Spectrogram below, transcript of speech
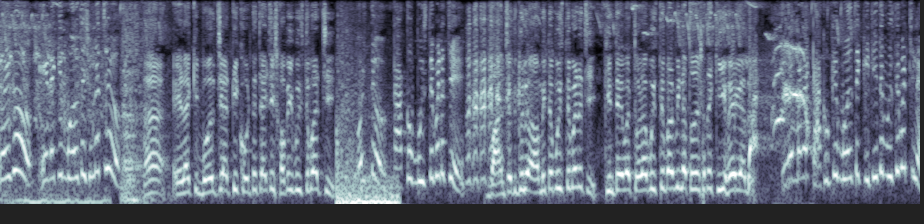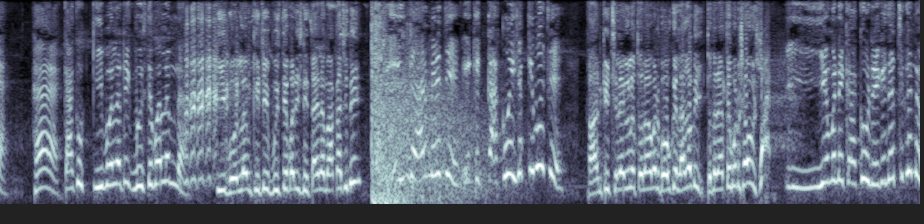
কই গো এটা কি বলতে শুনেছো? হ্যাঁ এরা কি বলছে আর কি করতে চাইছে সবই বুঝতে পারছি। ওই তো কাকু বুঝতে পেরেছে? বাঞ্চতগুলো আমি তো বুঝতে পেরেছি কিন্তু এবার তোরা বুঝতে পারবি না তোদের সাথে কি হয়ে গেল। মানে কাকু কি বলতে কিছুই তো বুঝতে পারছি না? হ্যাঁ কাকু কি বলে ঠিক বুঝতে পারলাম না। কি বললাম কিছু বুঝতে পারিস নি তাই না মাকা যদি এই গার মেরেছে কাকু এইসব কি বলছে? কান কি ছেলেগুলো তোরা আমার বউকে লাগাবি? তোদের এত বড় সাহস? ইয়ে মানে কাকু রেগে যাচ্ছে কেন?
